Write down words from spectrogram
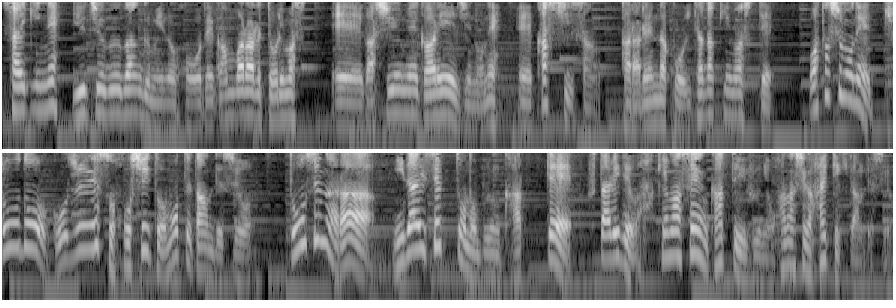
最近ね、YouTube 番組の方で頑張られております、えー、ガシウメガレージのね、えー、カッシーさんから連絡をいただきまして、私もね、ちょうど 50S 欲しいと思ってたんですよ。どうせなら、2台セットの分買って、2人で分けませんか？っていう風にお話が入ってきたんですよ。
